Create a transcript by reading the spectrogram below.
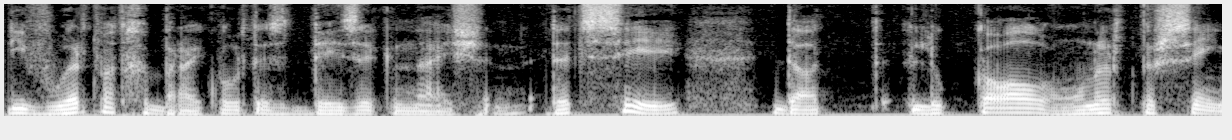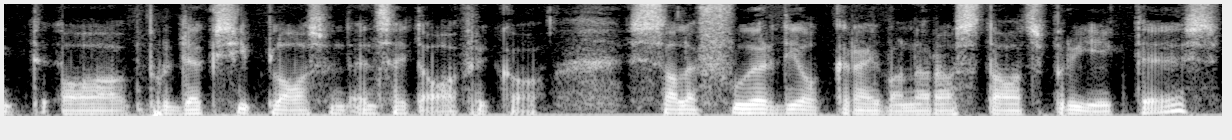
die woord wat gebruik word is designation. Dit sê dat lokaal 100% waar produksie plaasvind in Suid-Afrika sal 'n voordeel kry wanneer daar staatsprojekte is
